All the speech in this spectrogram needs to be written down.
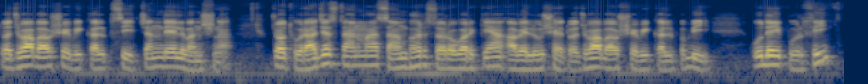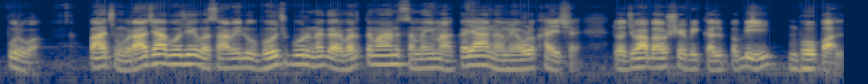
તો જવાબ આવશે વિકલ્પ સી, ચંદેલ વંશના. ચોથું, રાજસ્થાનમાં સાંભર સરોવર ક્યાં આવેલું છે? તો જવાબ આવશે વિકલ્પ બી, ઉદયપુરથી પૂર્વ. પાંચમું, રાજા ભોજે વસાવેલું ભોજપુર નગર વર્તમાન સમયમાં કયા નામે ઓળખાય છે? તો જવાબ આવશે વિકલ્પ બી, ભોપાલ.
